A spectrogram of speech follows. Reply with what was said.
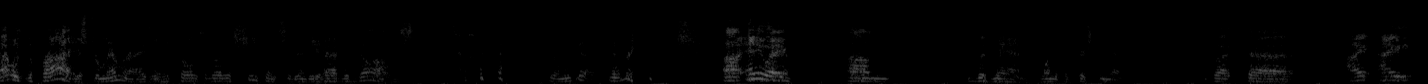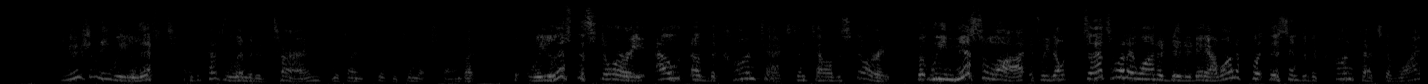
That was the prize for memorizing. He told us about a sheep incident he had with dogs. Bill McGill, remember? Uh, anyway, um, good man, wonderful Christian man. But uh, I, I usually we lift, because of limited time, which I'm taking too much time, but we lift the story out of the context and tell the story. But we miss a lot if we don't. So that's what I want to do today. I want to put this into the context of why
